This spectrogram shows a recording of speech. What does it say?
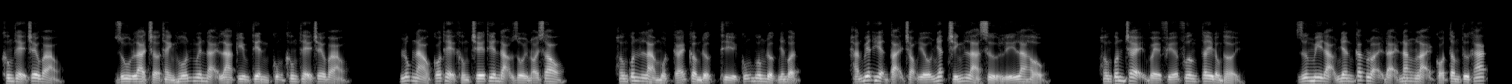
Không thể chơi vào. Dù là trở thành hôn nguyên đại la kim tiên cũng không thể chơi vào. Lúc nào có thể khống chế thiên đạo rồi nói sau. Hồng quân là một cái cầm được thì cũng buông được nhân vật. Hắn biết hiện tại trọng yếu nhất chính là xử lý la hầu. Hồng quân chạy về phía phương tây đồng thời dương mi đạo nhân các loại đại năng lại có tâm tư khác.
